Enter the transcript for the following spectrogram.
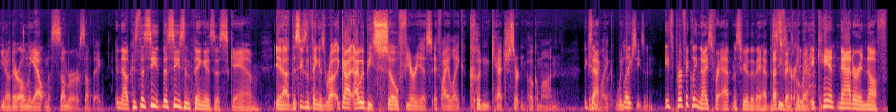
you know they're only out in the summer or something. No, because the se- the season thing is a scam. Yeah, the season thing is rough. God, I would be so furious if I like couldn't catch certain Pokemon. Exactly. in, like winter Like, season. It's perfectly nice for atmosphere that they have the That's seasons, fair, but right, yeah. it can't matter enough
